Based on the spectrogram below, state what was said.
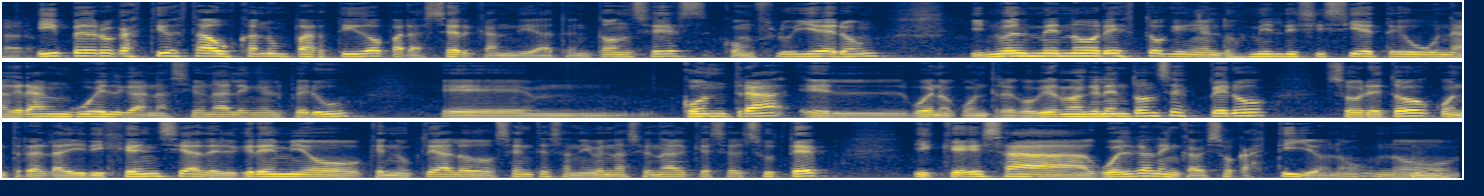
Claro. Y Pedro Castillo estaba buscando un partido para ser candidato. Entonces confluyeron y no es menor esto que en el 2017 hubo una gran huelga nacional en el Perú eh, contra el bueno contra el gobierno de aquel entonces, pero sobre todo contra la dirigencia del gremio que nuclea a los docentes a nivel nacional, que es el SUTEP, y que esa huelga la encabezó Castillo, ¿no? Uno,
